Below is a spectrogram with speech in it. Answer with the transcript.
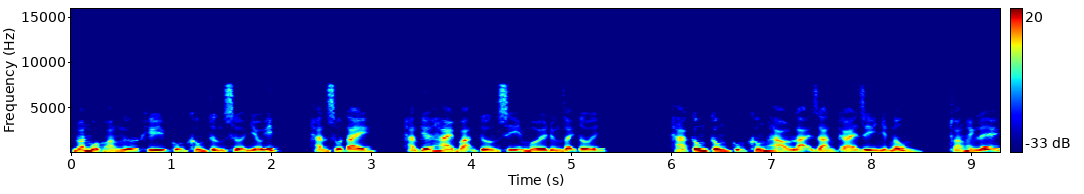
Đoan mục hoàng ngữ khí cũng không từng sửa nhiều ít, hắn xua tay, hắn kia hai vạn tướng sĩ mới đứng dậy tới. Hà công công cũng không hảo lại dán cái gì nhiệt ngông, thoáng hành lễ,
